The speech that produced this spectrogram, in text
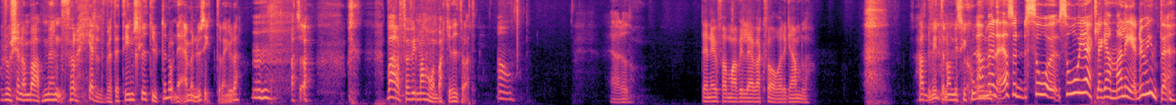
Och då känner man bara, men för helvete Tim, slit ut den då. Nej, men nu sitter den ju där. Mm. Alltså, varför vill man ha en bakeritratt? Ja. Ja du. Det är nog för att man vill leva kvar i det gamla. Hade vi inte någon diskussion? ja men alltså så, så jäkla gammal är du inte.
